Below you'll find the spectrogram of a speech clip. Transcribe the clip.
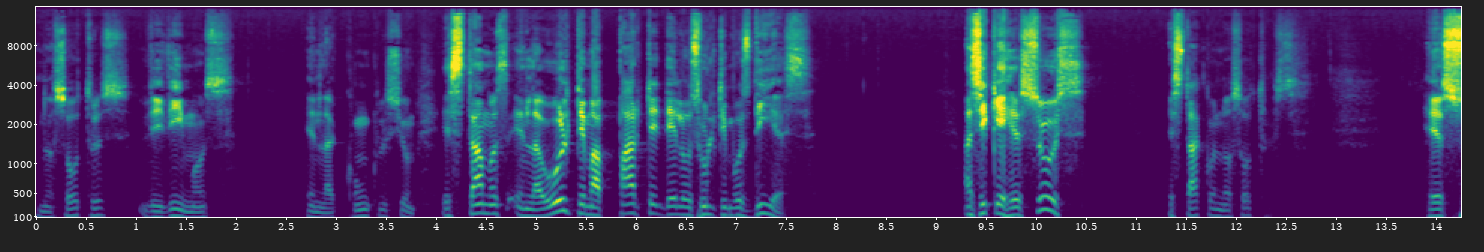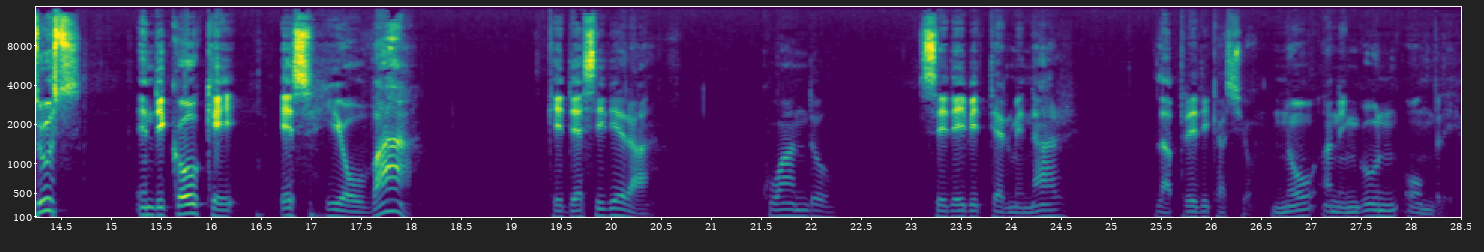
Nosotros vivimos en la conclusión. Estamos en la última parte de los últimos días. Así que Jesús está con nosotros. Jesús indicó que es Jehová que decidirá cuándo se debe terminar la predicación, no a ningún hombre.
